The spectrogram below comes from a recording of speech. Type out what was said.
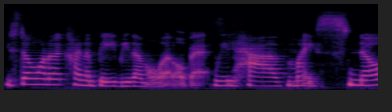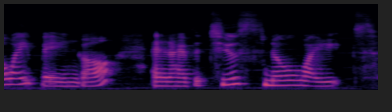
you still want to kind of baby them a little bit. We have my Snow White bangle, and I have the two Snow White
